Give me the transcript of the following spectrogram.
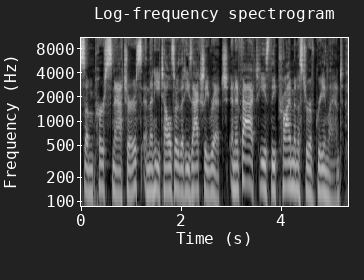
some purse snatchers, and then he tells her that he's actually rich. And in fact, he's the prime minister of Greenland.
